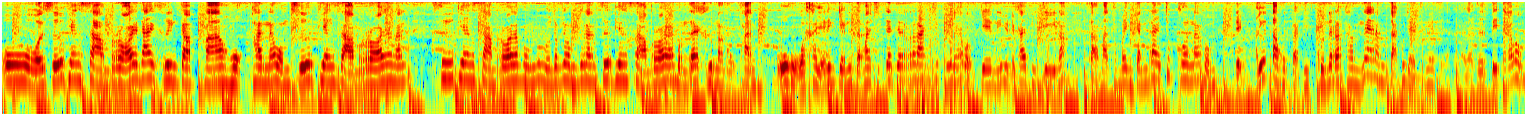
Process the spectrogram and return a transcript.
โอ้โหซื้อเพียง 300 ได้คืนกลับมา 6,000 นะผมซื้อเพียง 300 เท่านั้น ซื้อเพียง 300นะผมทุกคนท่านผู้ชมทุกท่านซื้อเพียง 300นะผมได้คืนมา6,000โอ้โหใครอยากเล่นเกมนี้สามารถคลิกได้ที่ล่างคลิปนี้นะครับผมเกมนี้อยู่ในค่าย PG เนาะสามารถทำเป็นกันได้ทุกคนนะผมเด็กอายุต่ำกว่า18ปีคุณได้รับคำแนะนำจากผู้ใหญ่ที่ไม่เสียอะไรเสพติดนะครับผม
